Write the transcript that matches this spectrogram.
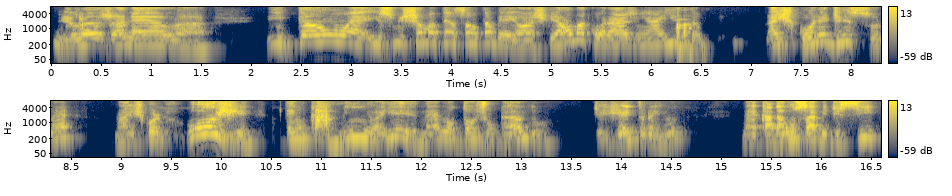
pela janela. Então, é, isso me chama atenção também. Eu acho que há uma coragem aí também na escolha disso, né? Na escolha. Hoje tem um caminho aí, né? Não estou julgando de jeito nenhum, né? Cada um sabe de si,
